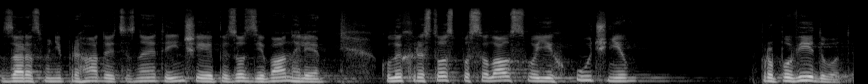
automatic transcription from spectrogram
Зараз мені пригадується, знаєте, інший епізод з Євангелія, коли Христос посилав своїх учнів проповідувати.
